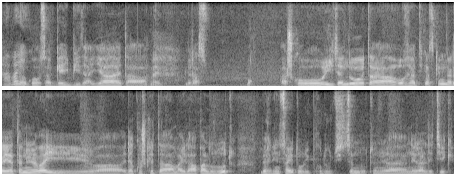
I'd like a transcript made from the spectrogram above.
Ah, bai. olako oza, gehi bidaia, eta Bai. beraz, asko egiten du, eta horregatik azken garaiaten ere bai, ba, erakusketa maila apaldu dut, berdin zait, hori produzitzen dut nera, nera aldetik,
